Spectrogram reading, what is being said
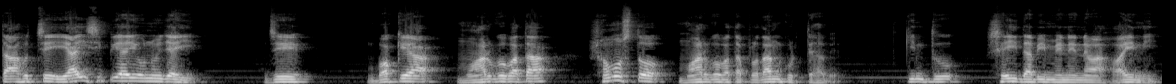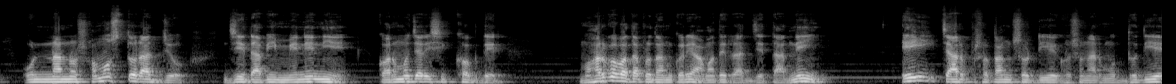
তা হচ্ছে এআইসিপিআই অনুযায়ী যে বকেয়া মহার্ঘ ভাতা সমস্ত মহার্ঘ ভাতা প্রদান করতে হবে। কিন্তু সেই দাবি মেনে নেওয়া হয়নি। অন্যান্য সমস্ত রাজ্য যে দাবি মেনে নিয়ে কর্মচারী শিক্ষকদের মহার্ঘ ভাতা প্রদান করে আমাদের রাজ্যে তা নেই। এই চার শতাংশ ডিএ ঘোষণার মধ্য দিয়ে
